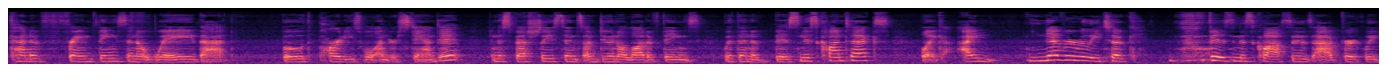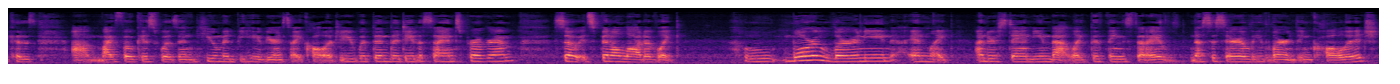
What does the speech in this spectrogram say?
kind of frame things in a way that both parties will understand it. And especially since I'm doing a lot of things within a business context, like I never really took business classes at Berkeley because um, my focus was in human behavior and psychology within the data science program. So it's been a lot of like more learning and like understanding that like the things that I necessarily learned in college,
